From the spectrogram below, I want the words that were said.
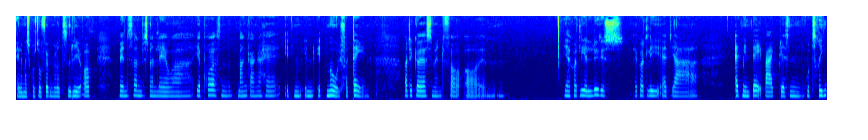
eller man skulle stå fem minutter tidligere op. Men sådan, hvis man laver, jeg prøver sådan mange gange at have et, en, et mål for dagen. Og det gør jeg simpelthen for at, øhm, jeg kan godt lide at lykkes. Jeg kan godt lide, at jeg, at min dag bare ikke bliver sådan rutine,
